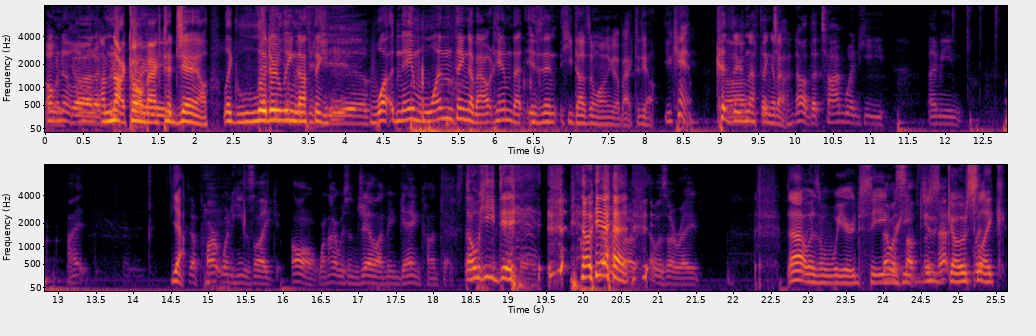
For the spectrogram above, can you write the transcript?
Oh, my no, God, I'm, I'm not going back to jail. Like literally I've been to nothing. What name one thing about him that isn't he doesn't want to go back to jail? You can't because there's Um, nothing the ti- about. Him. No, the time when he, I mean, I, Yeah. The part when he's like, "Oh, when I was in jail, I made gang contacts." That Oh, he like, did. okay. oh That yeah, was, that was alright. that was a weird scene where he just That- goes but- like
